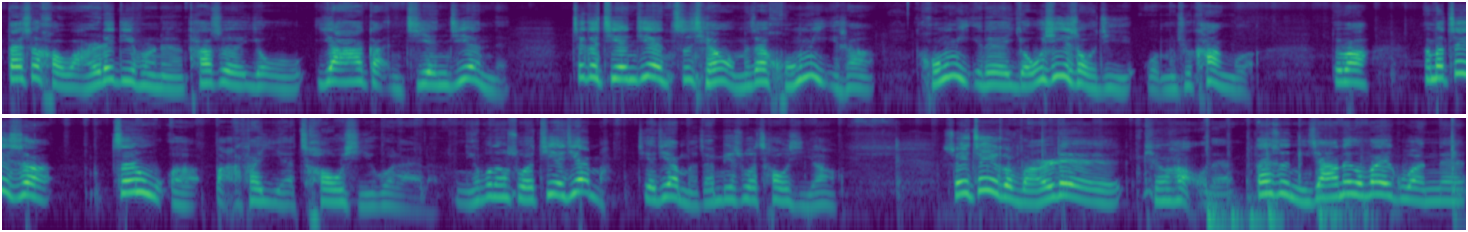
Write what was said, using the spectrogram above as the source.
但是好玩的地方呢，它是有压感肩键的。这个肩键之前我们在红米上，红米的游戏手机我们去看过，对吧？那么这次真我把它也抄袭过来了，你不能说借鉴吧，借鉴吧，咱别说抄袭啊。所以这个玩的挺好的，但是你家那个外观呢，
